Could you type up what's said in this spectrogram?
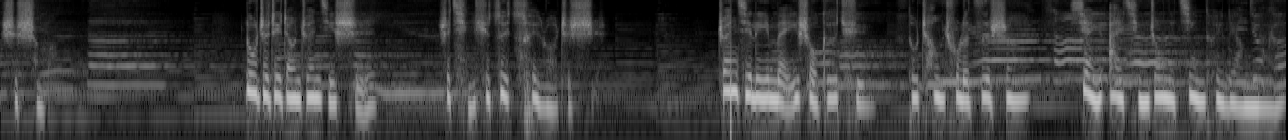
是什么。录制这张专辑时，是情绪最脆弱之时。专辑里每一首歌曲都唱出了自身陷于爱情中的进退两难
